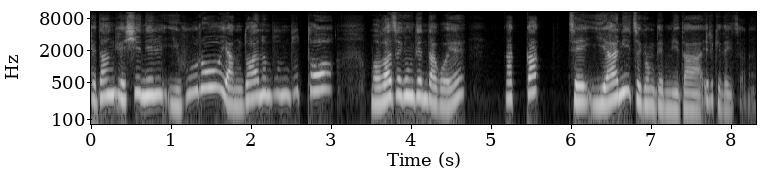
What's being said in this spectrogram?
해당 회신일 이후로 양도하는 분부터 뭐가 적용된다고 해? 각각 제2안이 적용됩니다. 이렇게 돼 있잖아요.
